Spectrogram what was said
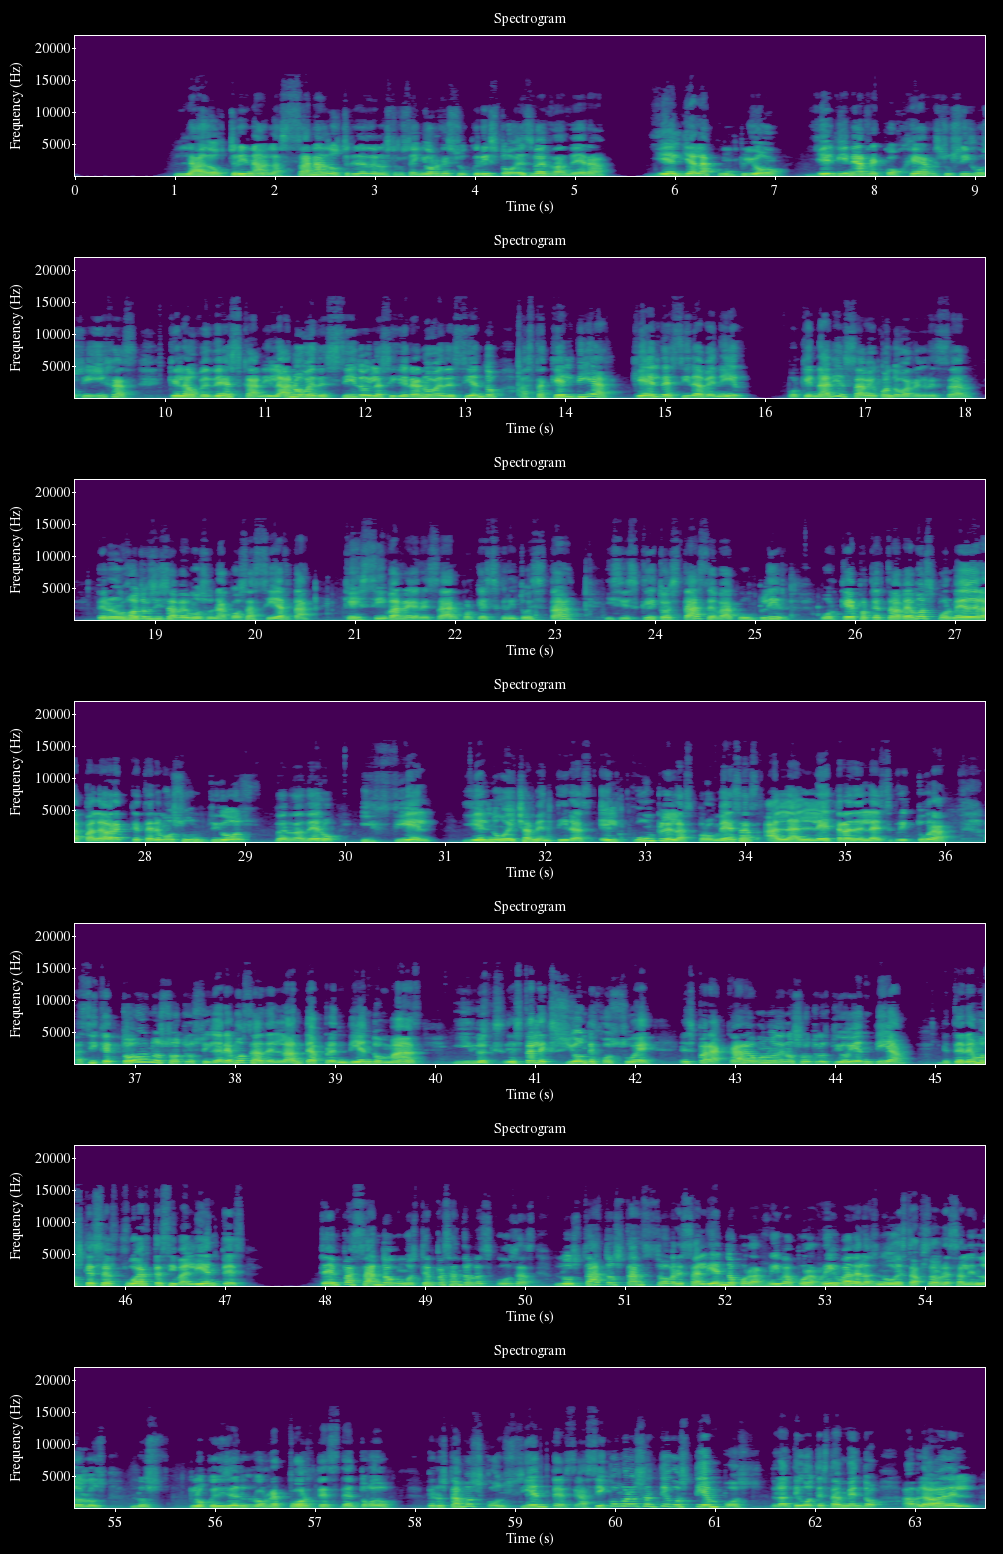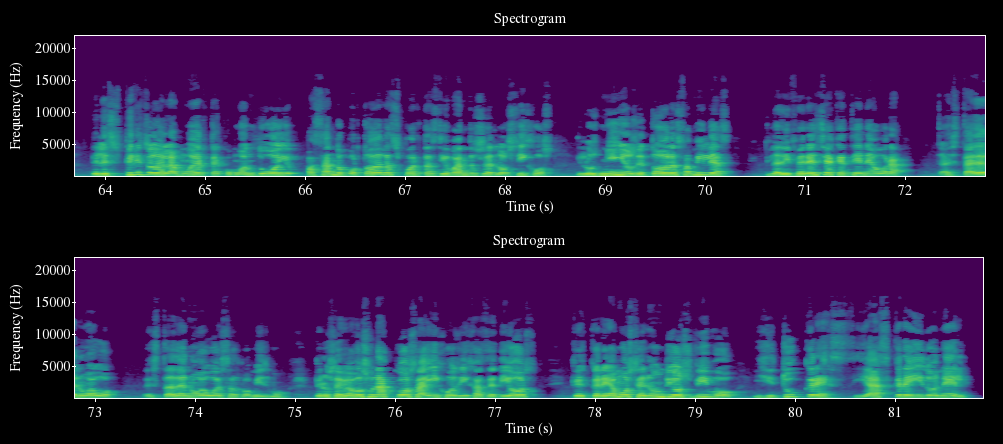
La doctrina, la sana doctrina de nuestro Señor Jesucristo es verdadera y Él ya la cumplió y Él viene a recoger sus hijos y hijas que la obedezcan y la han obedecido y la seguirán obedeciendo hasta aquel día que Él decida venir, porque nadie sabe cuándo va a regresar. Pero nosotros sí sabemos una cosa cierta, que sí va a regresar porque escrito está. Y si escrito está, se va a cumplir. ¿Por qué? Porque sabemos por medio de la palabra que tenemos un Dios verdadero y fiel y Él no echa mentiras, Él cumple las promesas a la letra de la escritura. Así que todos nosotros seguiremos adelante aprendiendo más y esta lección de Josué es para cada uno de nosotros de hoy en día, que tenemos que ser fuertes y valientes. Estén pasando como estén pasando las cosas, los datos están sobresaliendo por arriba, por arriba de las nubes están sobresaliendo los, los, lo que dicen los reportes de todo pero estamos conscientes, así como en los antiguos tiempos del Antiguo Testamento hablaba del, del espíritu de la muerte, como anduvo pasando por todas las puertas llevándose los hijos y los niños de todas las familias. La diferencia que tiene ahora está de nuevo, está de nuevo, eso es lo mismo. Pero sabemos una cosa, hijos y hijas de Dios, que creemos en un Dios vivo, y si tú crees, si has creído en Él,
